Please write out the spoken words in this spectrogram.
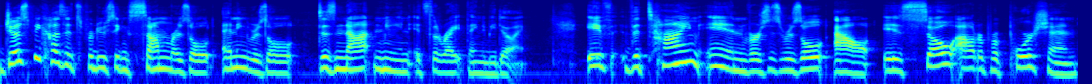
just because it's producing some result, any result, does not mean it's the right thing to be doing. If the time in versus result out is so out of proportion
